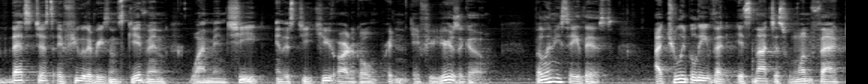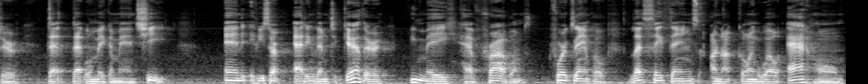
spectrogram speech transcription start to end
that's just a few of the reasons given why men cheat in this GQ article written a few years ago. But let me say this I truly believe that it's not just one factor that, that will make a man cheat. And if you start adding them together, you may have problems. For example, let's say things are not going well at home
